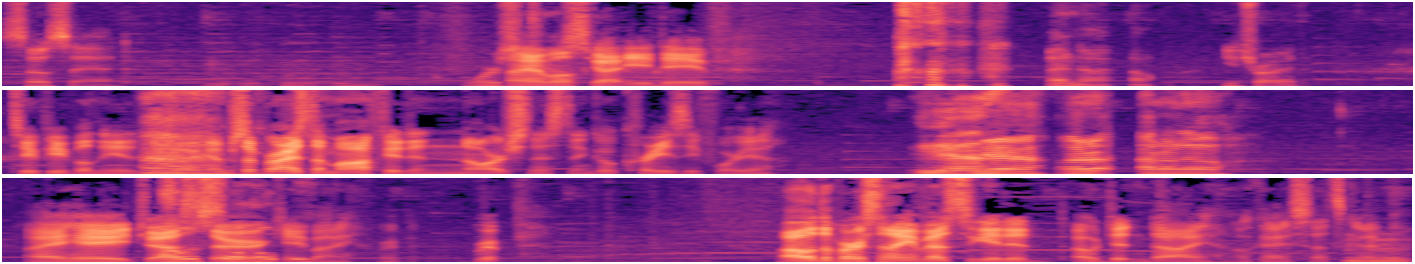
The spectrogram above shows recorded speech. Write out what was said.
So sad. Worst. I almost jester got you. Dave. I know. You tried. Two people needed to vote. I'm surprised the Mafia didn't, Arsonist didn't go crazy for you. Yeah. Yeah, I don't, I don't know. I hate I so Jester. okay, hoping- bye. Rip. Rip. Oh, the person I investigated, oh, didn't die. Okay, so that's good. Mhm.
